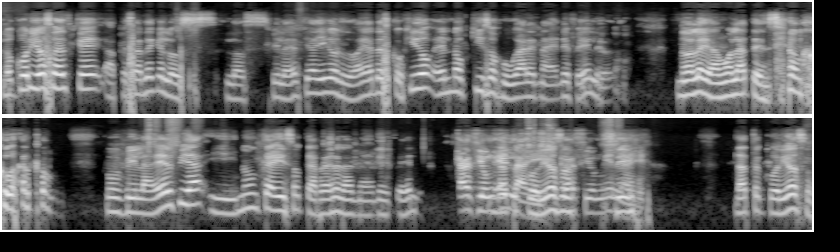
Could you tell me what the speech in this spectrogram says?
Lo curioso es que a pesar de que los, los Philadelphia Eagles lo hayan escogido, él no quiso jugar en la NFL. No le llamó la atención jugar con, con Filadelfia y nunca hizo carrera en la NFL. Casi un Dato curioso. Casi un sí. Dato curioso.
